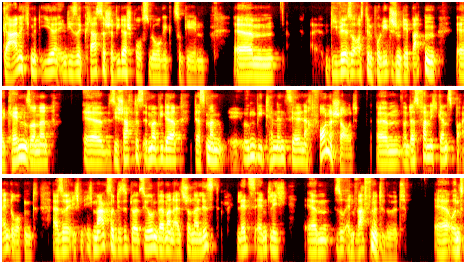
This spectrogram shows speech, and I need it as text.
gar nicht mit ihr in diese klassische Widerspruchslogik zu gehen. Ähm, die wir so aus den politischen Debatten äh, kennen, sondern äh, sie schafft es immer wieder, dass man irgendwie tendenziell nach vorne schaut. Ähm, und das fand ich ganz beeindruckend. Also ich, ich mag so die Situation, wenn man als Journalist letztendlich ähm, so entwaffnet wird. Äh, und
